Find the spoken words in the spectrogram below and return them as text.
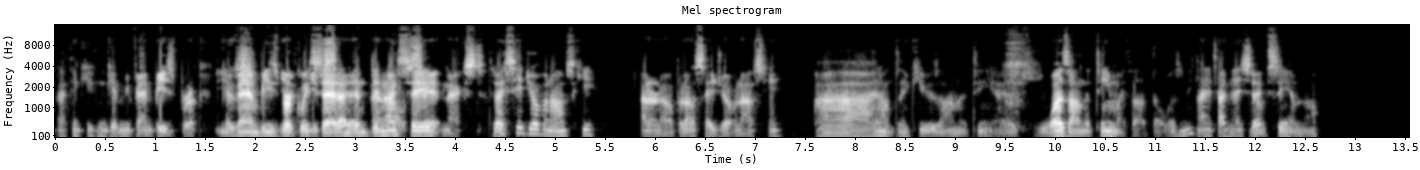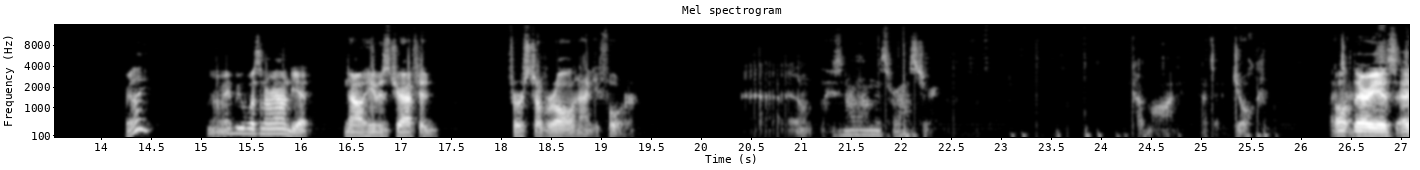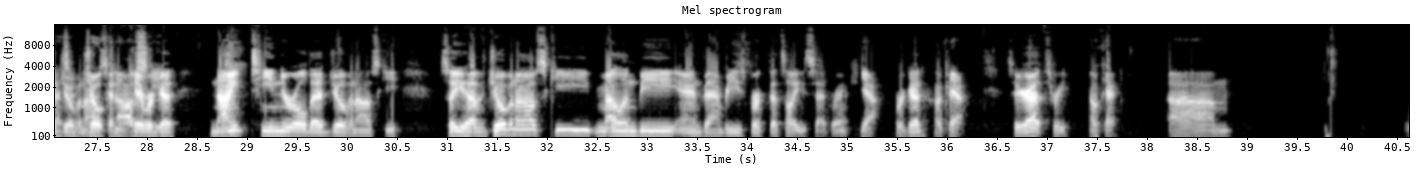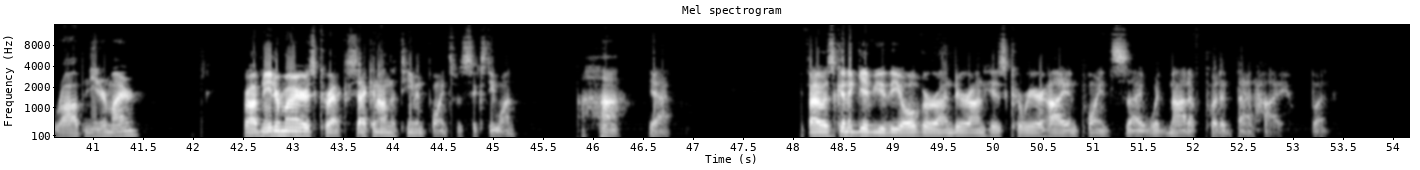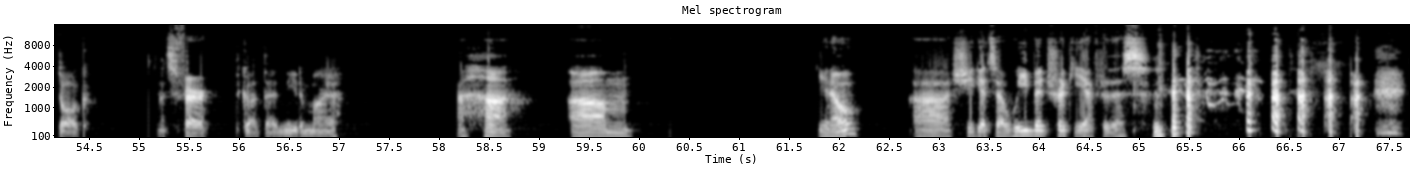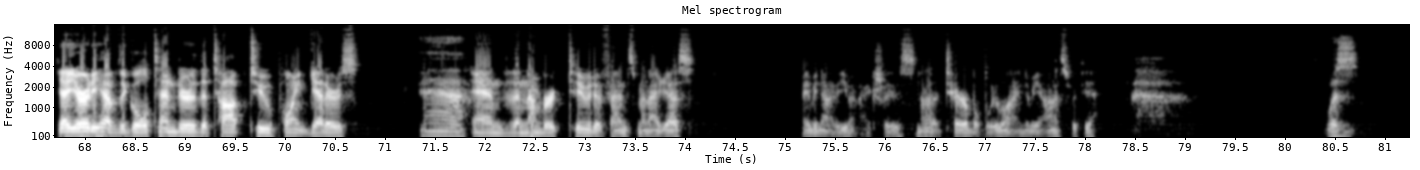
I think you can give me Vanbiesbrouck. 'cause Vanbiesbrouck you- we said, and then didn't I I'll say- it next? did I say Jovanovski? I don't know, but I'll say Jovanovski. Uh, I don't think he was on the team. Like, he was on the team, I thought, though, wasn't he? 95, I don't see him, though. Really? Well, maybe he wasn't around yet. No, he was drafted first overall in 94. I don't, he's not on this roster. Come on. That's a joke. That's Oh, a- there he is, Ed Jovanovski. Okay, we're good. 19 year old Ed Jovanovski. So you have Jovanovski, Mellanby, and Vanbiesbrouck. That's all you said, right? Yeah. We're good? Okay. Yeah. So you're at three. Okay. Um, Rob Niedermayer? Rob Niedermayer is correct. Second on the team in points was 61. Uh huh. Yeah. If I was going to give you the over under on his career high in points, I would not have put it that high. But, dog, That's fair. got that Niedermayer. Uh huh. Um, you know, uh, she gets a wee bit tricky after this. yeah, you already have the goaltender, the top two point getters. yeah. and the number two defenseman, I guess. Maybe not even actually. It's not a terrible blue line to be honest with you. Was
